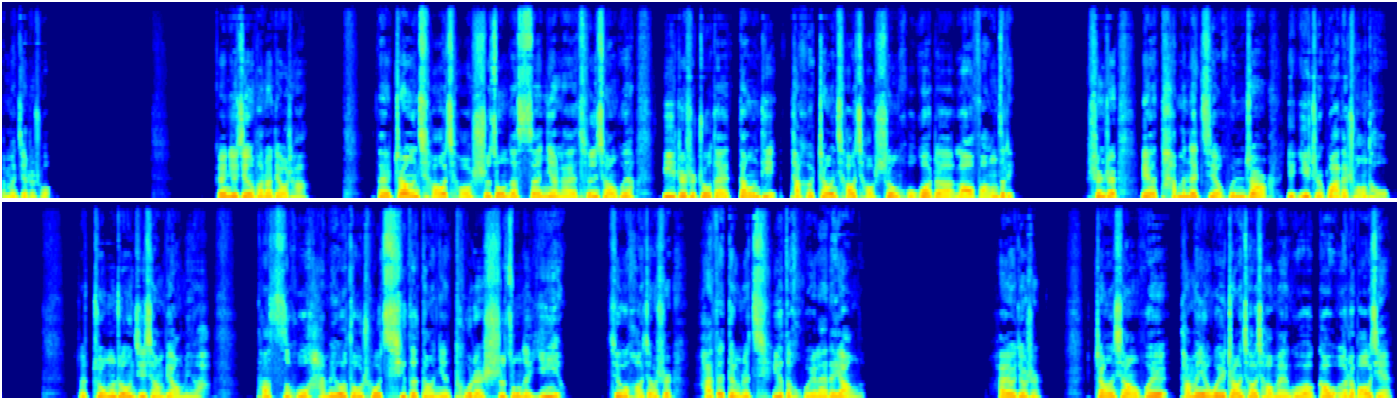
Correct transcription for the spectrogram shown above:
咱们接着说。根据警方的调查，在张巧巧失踪的三年来，孙向辉啊一直是住在当地他和张巧巧生活过的老房子里，甚至连他们的结婚照也一直挂在床头。这种种迹象表明啊，他似乎还没有走出妻子当年突然失踪的阴影，就好像是还在等着妻子回来的样子。还有就是，张向辉他没有为张巧巧买过高额的保险。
